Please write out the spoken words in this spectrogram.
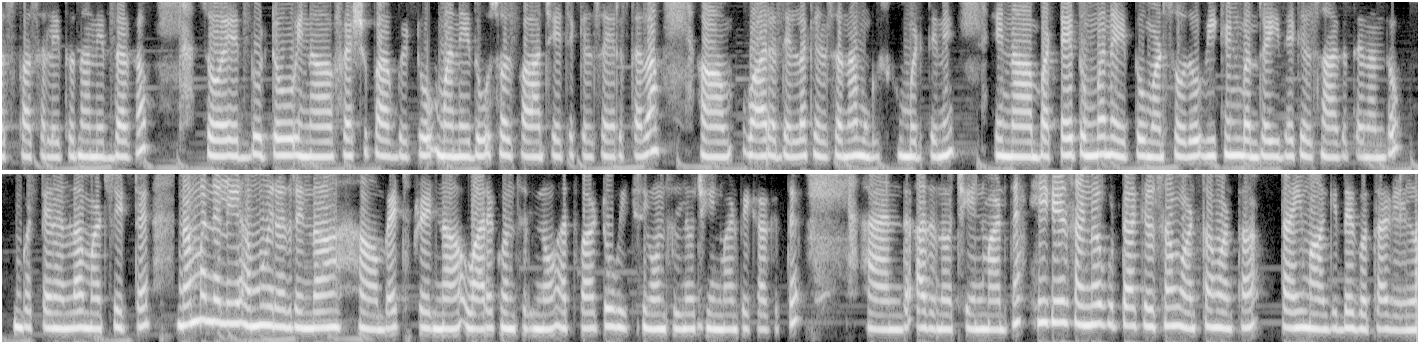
ಆಸ್ಪಾಸಲ್ಲಿ ಇತ್ತು ನಾನು ಇದ್ದಾಗ ಸೊ ಎದ್ಬಿಟ್ಟು ಇನ್ನು ಫ್ರೆಶ್ ಅಪ್ ಆಗಿಬಿಟ್ಟು ಮನೆದು ಸ್ವಲ್ಪ ಆಚೆ ಈಚೆ ಕೆಲಸ ಇರುತ್ತಲ್ಲ ವಾರದೆಲ್ಲ ಕೆಲಸನ ಮುಗಿಸ್ಕೊಂಡ್ಬಿಡ್ತೀನಿ. ಇನ್ನು ಬಟ್ಟೆ ತುಂಬಾ ಇತ್ತು ಮಡ್ಸೋದು. ವೀಕೆಂಡ್ ಬಂದ್ರೆ ಇದೇ ಕೆಲಸ ಆಗುತ್ತೆ ನಂದು. ಬಟ್ಟೆನೆಲ್ಲ ಮಡಿಸಿಟ್ಟೆ. ನಮ್ಮ ಮನೇಲಿ ಅಮ್ಮ ಇರೋದ್ರಿಂದ ಬೆಡ್ ಸ್ಪ್ರೆಡ್ನ ವಾರಕ್ಕೊಂದ್ಸಲಿನೋ ಅಥವಾ ಟೂ ವೀಕ್ಸಿಗೆ ಒಂದ್ಸಲಿನೋ ಚೇಂಜ್ ಮಾಡಬೇಕಾಗುತ್ತೆ. ಆ್ಯಂಡ್ ಅದನ್ನು ಚೇಂಜ್ ಮಾಡಿದೆ. ಹೀಗೆ ಸಣ್ಣ ಪುಟ್ಟ ಕೆಲಸ ಮಾಡ್ತಾ ಮಾಡ್ತಾ ಟೈಮ್ ಆಗಿದ್ದೆ ಗೊತ್ತಾಗ್ಲಿಲ್ಲ.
